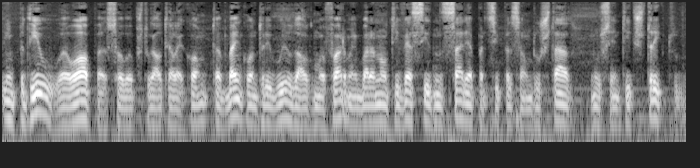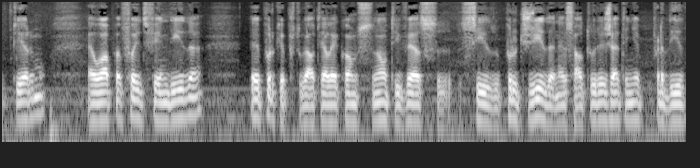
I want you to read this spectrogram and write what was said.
impediu a OPA sobre a Portugal Telecom, também contribuiu de alguma forma, embora não tivesse sido necessária a participação do Estado no sentido estricto do termo, a OPA foi defendida eh, porque a Portugal Telecom, se não tivesse sido protegida nessa altura, já tinha perdido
